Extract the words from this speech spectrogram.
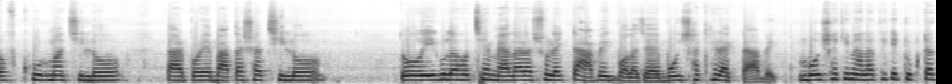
অফ খুরমা ছিল, তারপরে বাতাসা ছিল তো এইগুলা হচ্ছে মেলার আসলে একটা আবেগ বলা যায়, বৈশাখের একটা আবেগ। বৈশাখী মেলা থেকে টুকটাক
